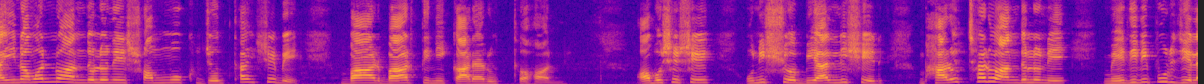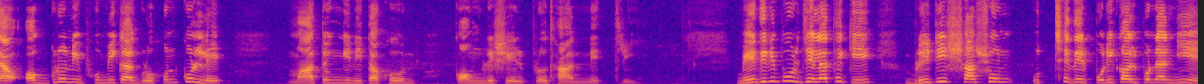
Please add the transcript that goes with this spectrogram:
আইন অমান্য আন্দোলনের সম্মুখ যোদ্ধা হিসেবে বারবার তিনি কারারুদ্ধ হন। অবশেষে উনিশশো বিয়াল্লিশের ভারত ছাড়ো আন্দোলনে মেদিনীপুর জেলা অগ্রণী ভূমিকা গ্রহণ করলে মাতঙ্গিনী তখন কংগ্রেসের প্রধান নেত্রী। মেদিনীপুর জেলা থেকে ব্রিটিশ শাসন উচ্ছেদের পরিকল্পনা নিয়ে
